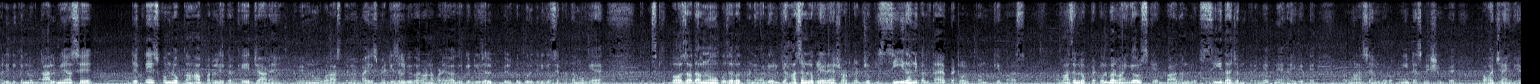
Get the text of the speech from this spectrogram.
और ये देखिए हम लोग दालमिया से देखते हैं इसको हम लोग कहाँ पर लेकर के जा रहे हैं। अभी हम लोगों को रास्ते में भाई इसमें डीजल भी भरवाना पड़ेगा क्योंकि डीजल बिल्कुल पूरी तरीके से ख़त्म हो गया है। तो उसकी बहुत ज़्यादा हम लोगों को ज़रूरत पड़ने वाली है और यहाँ से हम लोग ले रहे हैं शॉर्टकट जो कि सीधा निकलता है पेट्रोल पंप के पास। और वहाँ से हम लोग पेट्रोल भरवाएँगे और उसके बाद हम लोग सीधा जम करेंगे अपने हाईवे पे और वहाँ से हम लोग अपनी डेस्टिनेशन पे पहुँच जाएँगे।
